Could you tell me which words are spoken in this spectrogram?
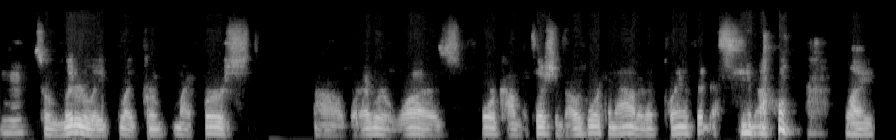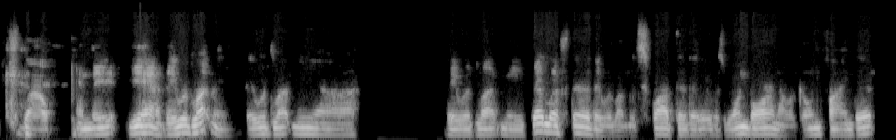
Mhm. So literally, like for my first, uh, whatever it was, four competitions, I was working out at a Planet Fitness. You know, like Wow. and they yeah they would let me they would let me uh they would let me deadlift there they would let me squat there it was one bar and i would go and find it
